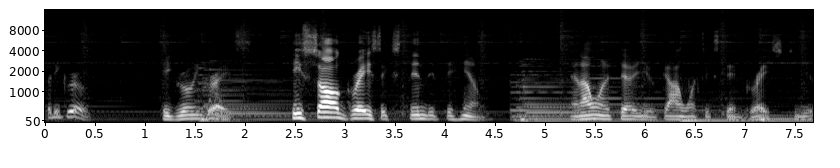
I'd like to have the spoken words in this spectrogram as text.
but he grew. He grew in grace. He saw grace extended to him. And I want to tell you, God wants to extend grace to you,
